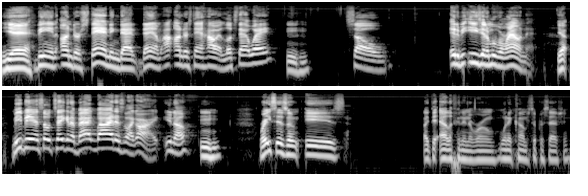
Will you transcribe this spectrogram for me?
Yeah. being understanding that. Damn, I understand how it looks that way. Mm-hmm. So it'll be easier to move around that. Yep. Me being so taken aback by it, it's like, all right, you know, Mm-hmm. Racism is like the elephant in the room when it comes to perception.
